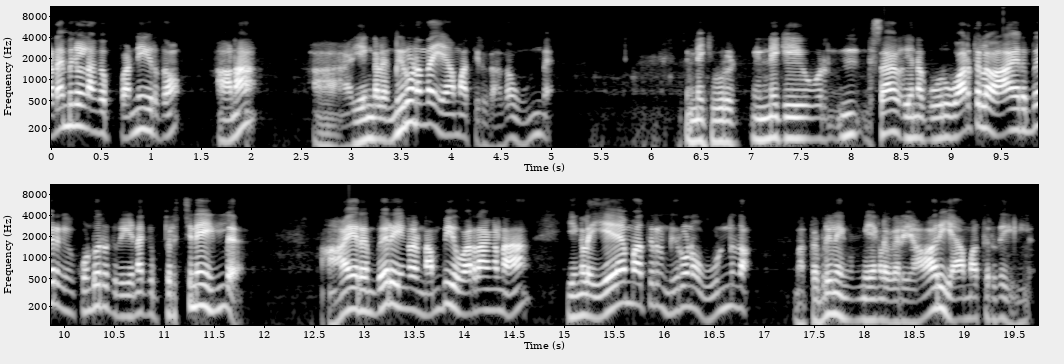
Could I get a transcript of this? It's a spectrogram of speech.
கடமைகள் நாங்கள் பண்ணியிருந்தோம். ஆனால் எங்களை நிறுவனம் தான் ஏமாத்திருது. அதான் உண்மை. இன்னைக்கு ஒரு இன்னைக்கு ஒரு சார் எனக்கு ஒரு வாரத்தில் ஆயிரம் பேர் கொண்டு வரக்கு எனக்கு பிரச்சனையே இல்லை. ஆயிரம் பேர் எங்களை நம்பி வர்றாங்கன்னா எங்களை ஏமாத்துகிற நிறுவனம் ஒன்று தான் மற்றபடி எங்களை வேறு யாரும் ஏமாத்துறதே இல்லை.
